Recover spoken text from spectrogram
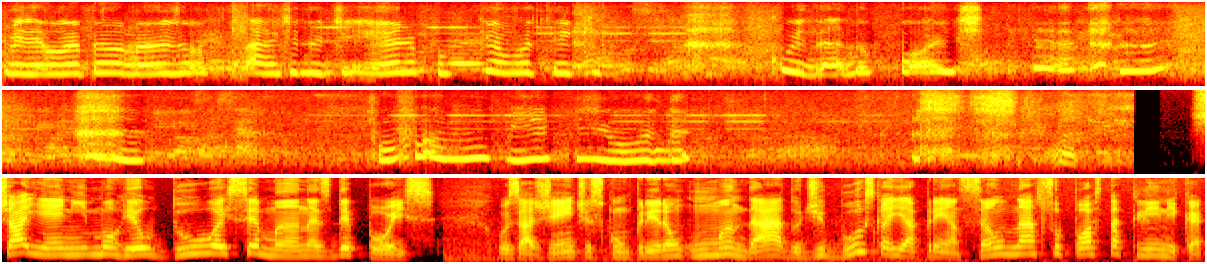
Me devolver pelo menos uma parte do dinheiro, porque eu vou ter que cuidar do pós. Por favor, me ajuda. Chayenne morreu duas semanas depois. Os agentes cumpriram um mandado de busca e apreensão na suposta clínica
